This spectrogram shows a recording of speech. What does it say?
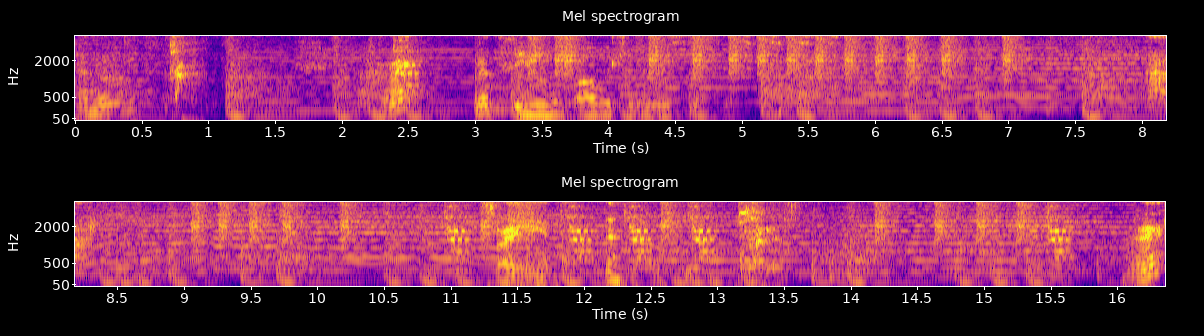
huh? Alright. Let's see who all we can use. Yes, yes, yes. Ah. Sorry, man. No, no. Alright.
